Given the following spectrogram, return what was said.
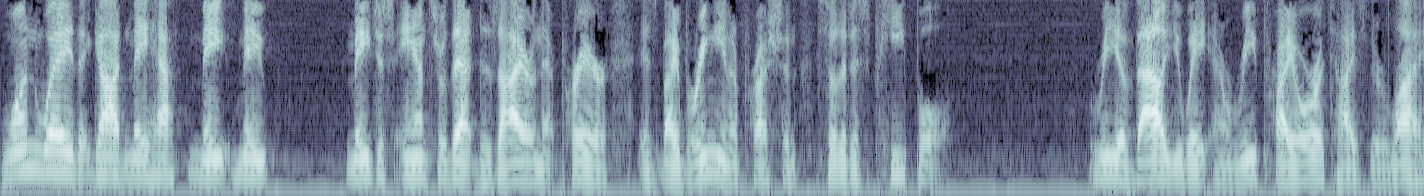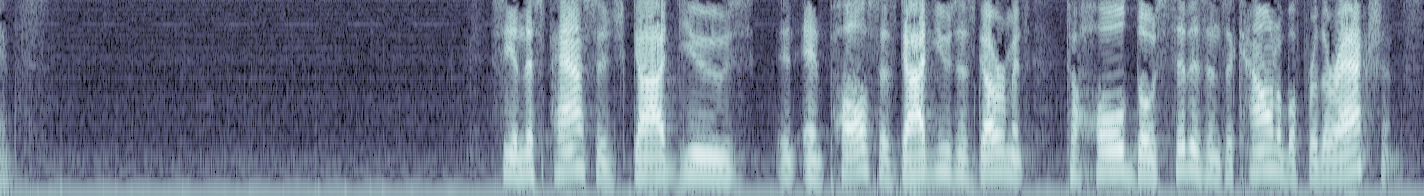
One way that God may have may may may just answer that desire and that prayer is by bringing oppression so that his people reevaluate and reprioritize their lives See, in this passage, God used, and Paul says God uses governments to hold those citizens accountable for their actions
